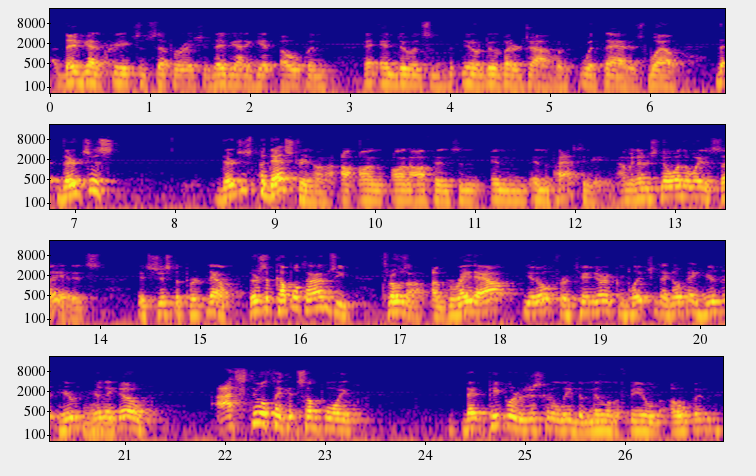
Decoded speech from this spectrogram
Uh, They've got to create some separation. They've got to get open and, doing some, you know, do a better job with with that as well. They're just they're just pedestrian on on on offense in, in in the passing game. I mean, there's no other way to say it. It's it's just a per- now. There's a couple times he throws a, a great out, you know, for a ten yard completion. They go, okay, here here here they mm-hmm. go. I still think at some point that people are just going to leave the middle of the field open,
